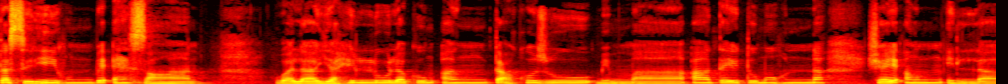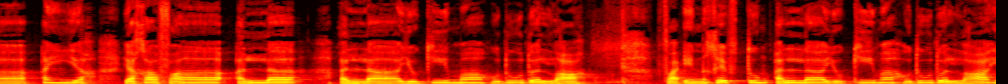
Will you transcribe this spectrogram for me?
تصریح باحسان ولا يحل لكم ان تاخذوا مما آتيتموهن شيئا الا ان يخافا الا الا يقيما حدود الله فعن خف تم اللہ یقیمہ حدود اللہ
